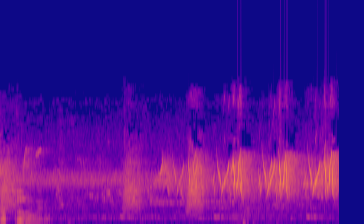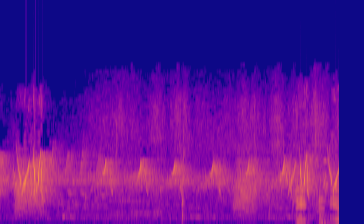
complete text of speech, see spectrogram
सत्तर हो गया इसकी प्लेन प्रीमियर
